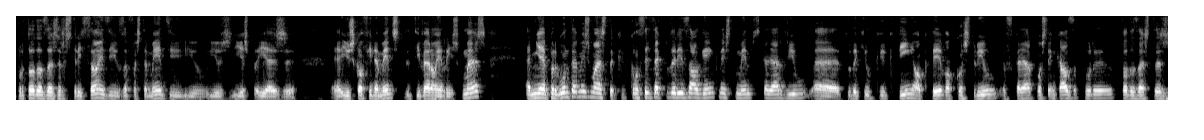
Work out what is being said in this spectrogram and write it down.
por todas as restrições e os afastamentos e, e, e os, e, as, e, as, e os confinamentos tiveram em risco, mas a minha pergunta é mesmo esta: que conselhos é que tu darias a alguém que neste momento, se calhar, viu uh, tudo aquilo que, que, tinha, ou que teve, ou que construiu, se calhar posto em causa por uh, todas estas,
